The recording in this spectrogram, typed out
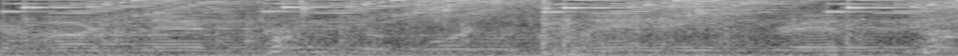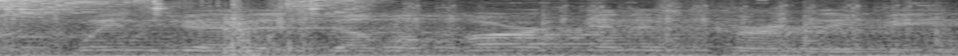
Dr. Harkness, please report to the landing strip. Your twin jet is double parked and is currently being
